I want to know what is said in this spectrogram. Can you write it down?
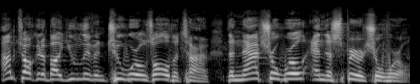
I'm talking about you live in two worlds all the time the natural world and the spiritual world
